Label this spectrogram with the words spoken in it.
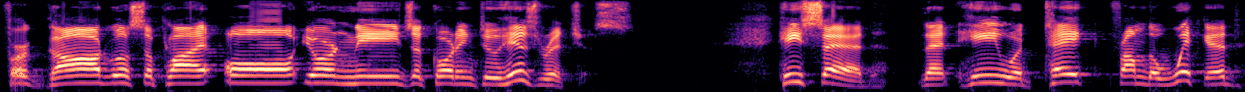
for God will supply all your needs according to his riches. He said that he would take from the wicked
